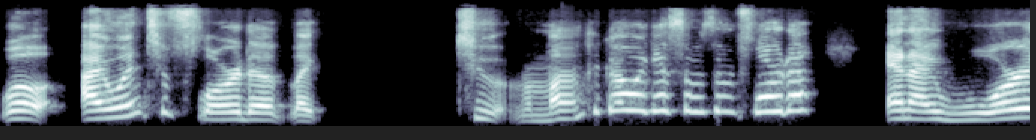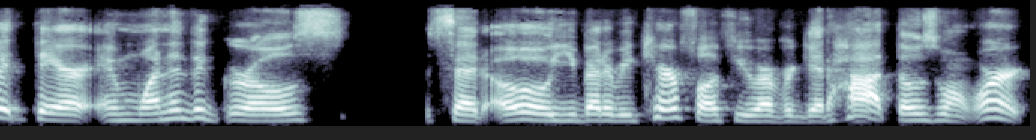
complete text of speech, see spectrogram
Well, I went to Florida like two a month ago, I guess I was in Florida, and I wore it there. And one of the girls said, Oh, you better be careful if you ever get hot, those won't work.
